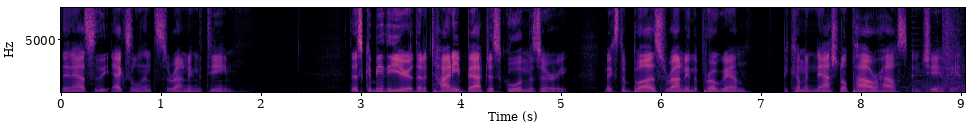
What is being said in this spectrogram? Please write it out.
and adds to the excellence surrounding the team. This could be the year that a tiny Baptist school in Missouri makes the buzz surrounding the program become a national powerhouse and champion.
